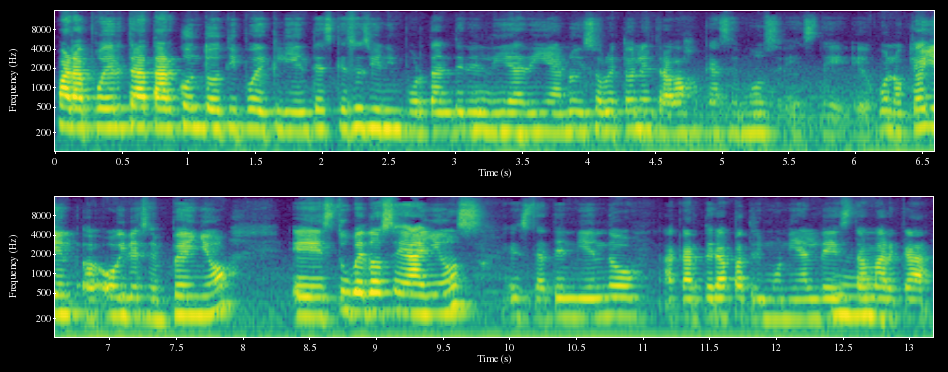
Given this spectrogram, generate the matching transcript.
para poder tratar con todo tipo de clientes, que eso es bien importante en el día a día, ¿no? Y sobre todo en el trabajo que hacemos, este, eh, bueno, que hoy, hoy desempeño. Eh, estuve 12 años este, atendiendo a cartera patrimonial de esta marca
